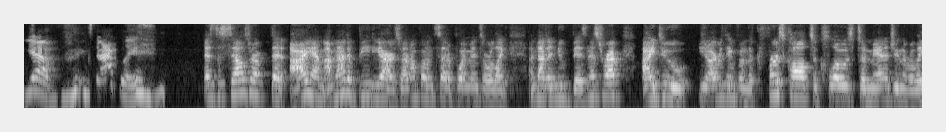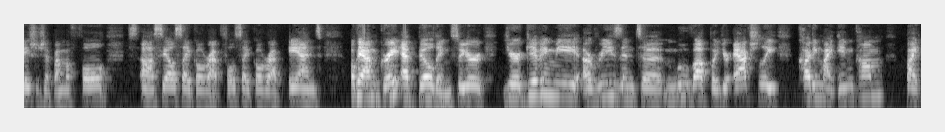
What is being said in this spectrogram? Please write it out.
Yeah, exactly as the sales rep that I am, I'm not a BDR, so I don't go and set appointments or like I'm not a new business rep. I do, you know, everything from the first call to close to managing the relationship. I'm a full uh, sales cycle rep, full cycle rep, and okay, I'm great at building. So you're you're giving me a reason to move up, but you're actually cutting my income by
